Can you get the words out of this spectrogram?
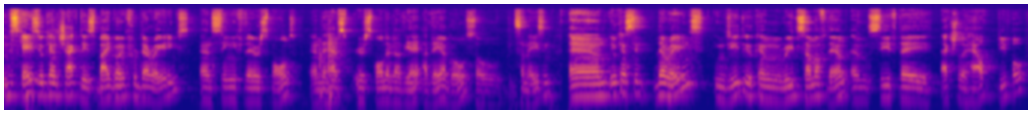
in this case, you can check this by going through their ratings and seeing if they respond. And they have responded a day, ago, so it's amazing. And you can see the ratings. Indeed, you can read some of them and see if they actually help people,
